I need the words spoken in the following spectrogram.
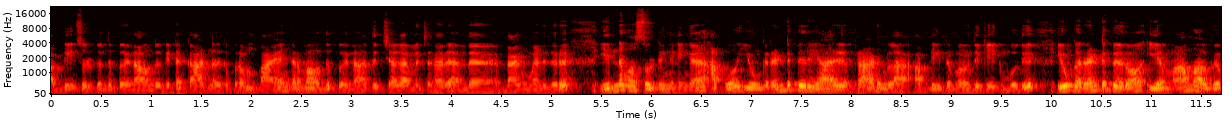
அப்படின்னு சொல்லிட்டு வந்து போயினா அவங்க கிட்ட காட்டினதுக்கப்புறம் பயங்கரமாக வந்து போயினா அதிர்ச்சி ஆக ஆரம்பிச்சாரு அந்த பேங்க் மேனேஜர் என்னமா சொல்றீங்க நீங்க? அப்போது இவங்க ரெண்டு பேரும் யார்? ஃப்ராடுங்களா அப்படின்ற மாதிரி வந்து கேட்கும்போது இவங்க ரெண்டு பேரும் என் மாமாவுக்கு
